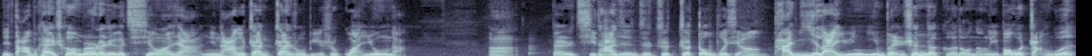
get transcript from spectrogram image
你打不开车门的这个情况下，你拿个战战术笔是管用的，啊。但是其他这这这这都不行，它依赖于你本身的格斗能力，包括掌棍。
